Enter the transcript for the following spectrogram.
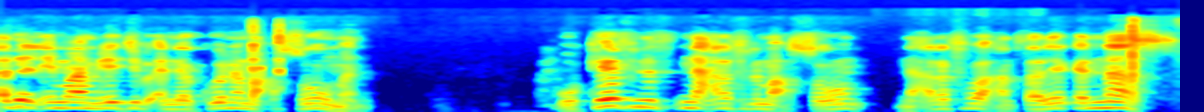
هذا الإمام يجب أن يكون معصوما. وكيف نعرف المعصوم؟ نعرفه عن طريق النص.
